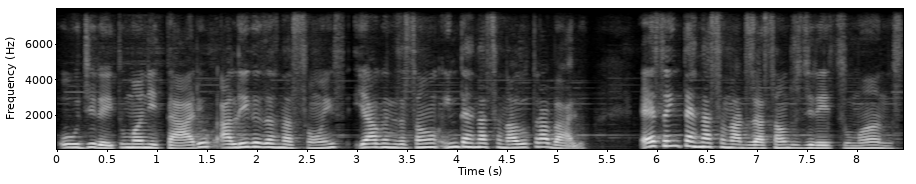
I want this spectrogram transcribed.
o direito humanitário, a Liga das Nações e a Organização Internacional do Trabalho. Essa internacionalização dos direitos humanos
